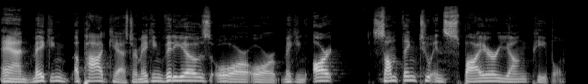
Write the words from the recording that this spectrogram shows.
and making a podcast or making videos or, or making art, something to inspire young people.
